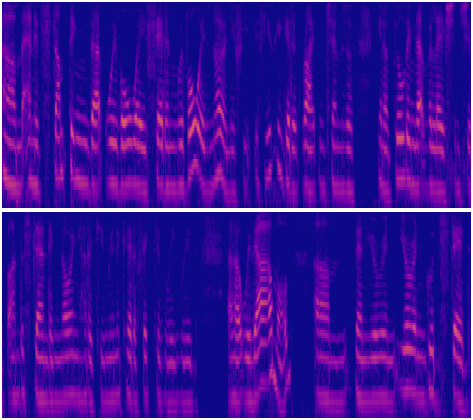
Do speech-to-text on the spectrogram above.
Um, and it's something that we've always said and we've always known if you, if you can get it right in terms of, you know, building that relationship, understanding, knowing how to communicate effectively with, uh, with our mob, um, then you're in, you're in good stead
